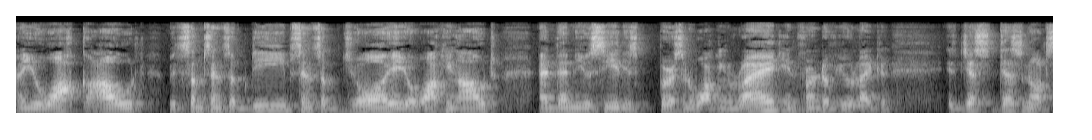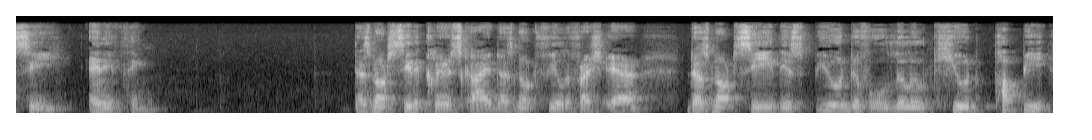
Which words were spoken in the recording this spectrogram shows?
and you walk out with some sense of deep sense of joy. You're walking out and then you see this person walking right in front of you like it just does not see anything. Does not see the clear sky does not feel the fresh air does not see this beautiful little cute puppy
